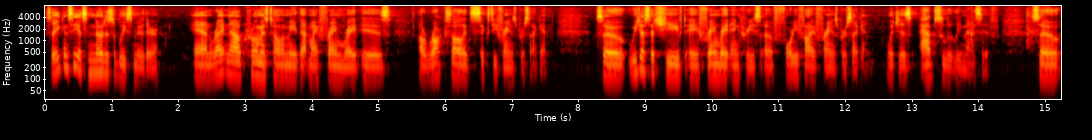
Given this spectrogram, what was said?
So you can see it's noticeably smoother. And right now, Chrome is telling me that my frame rate is a rock solid 60 frames per second. So we just achieved a frame rate increase of 45 frames per second, which is absolutely massive. So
